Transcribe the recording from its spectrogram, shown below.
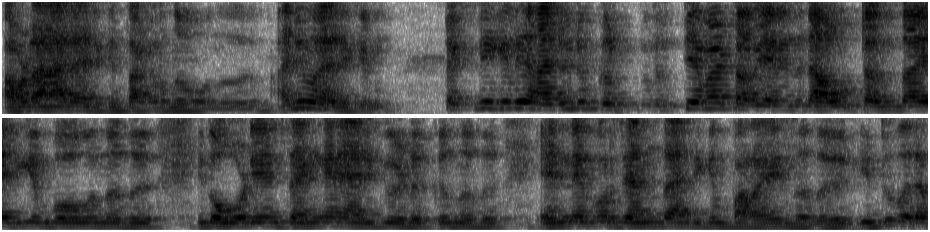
അവിടെ ആരായിരിക്കും തകർന്നു പോകുന്നത്? അനുവായിരിക്കും ടെക്നിക്കലി അനുവിന് കൃത്യമായിട്ട് അറിയാം ഇതിന്റെ ഔട്ട് എന്തായിരിക്കും പോകുന്നത് ഇത് ഓഡിയൻസ് എങ്ങനെയായിരിക്കും എടുക്കുന്നത് എന്നെ കുറിച്ച് എന്തായിരിക്കും പറയുന്നത്. ഇതുവരെ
